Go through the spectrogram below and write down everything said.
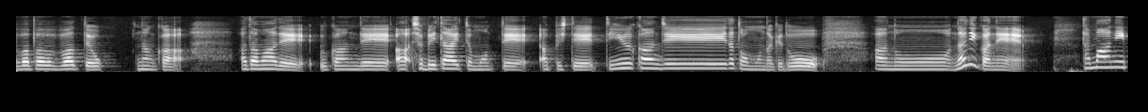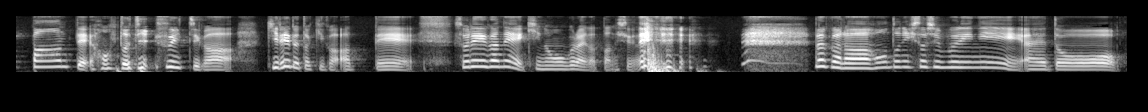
バババババってなんか頭で浮かんであ喋りたいって思ってアップしてっていう感じだと思うんだけどあの何かねたまにパーンって本当にスイッチが切れる時があってそれがね昨日ぐらいだったんですよねだから本当に久しぶりに、えー、と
